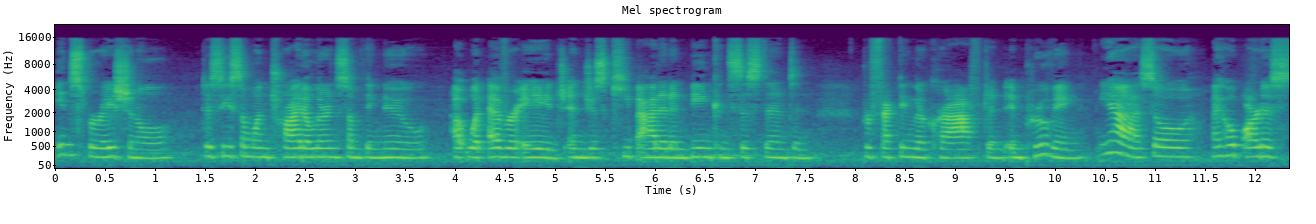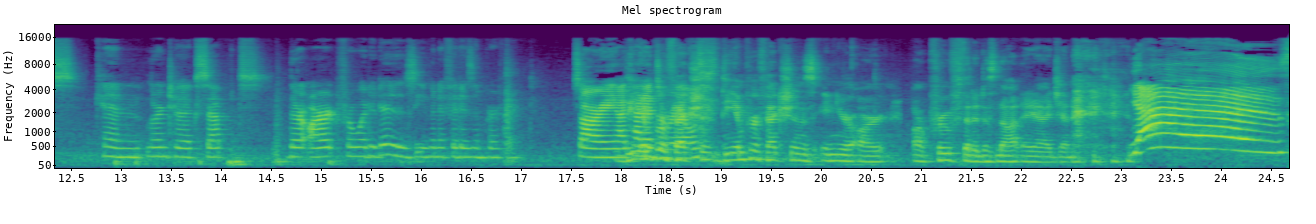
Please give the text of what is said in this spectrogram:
inspirational to see someone try to learn something new at whatever age and just keep at it and being consistent and perfecting their craft and improving yeah so i hope artists can learn to accept their art for what it is even if it isn't perfect sorry i kind of derailed the imperfections in your art are proof that it is not AI generated. Yes!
